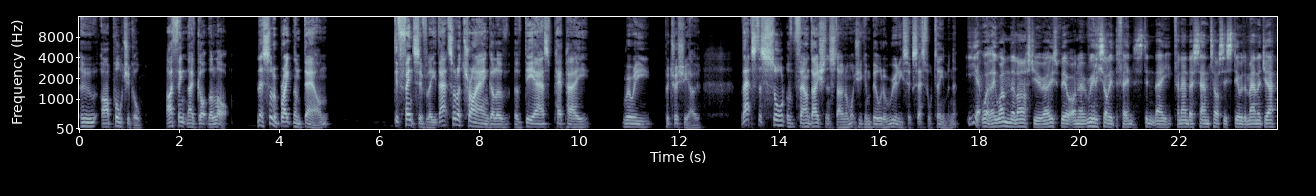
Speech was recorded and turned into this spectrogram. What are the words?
who are Portugal? I think they've got the lot. Let's sort of break them down. Defensively, that sort of triangle of, of Dias, Pepe, Rui, Patricio, that's the sort of foundation stone on which you can build a really successful team, isn't it? Yeah, well, they won the last Euros, built on a really solid defence, didn't they? Fernando Santos is still the manager,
